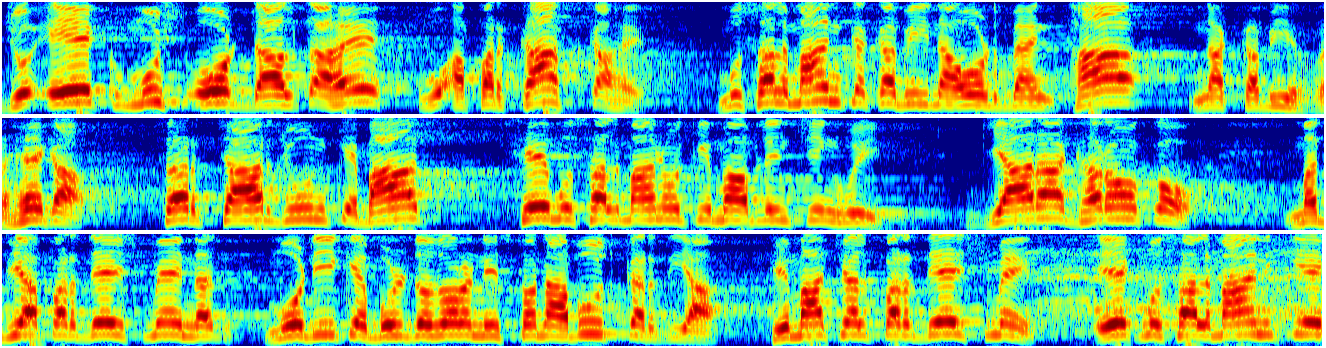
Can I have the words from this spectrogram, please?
जो एक मुश्त वोट डालता है, वो अपर कास्ट का है। मुसलमान का कभी ना वोट बैंक था, ना कभी रहेगा। सर, चार जून के बाद छह मुसलमानों की मॉब लिंचिंग हुई। ग्यारह घरों को मध्य प्रदेश में मोदी के बुलडोजर ने नाबूद कर दिया। हिमाचल प्रदेश में एक मुसलमान के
